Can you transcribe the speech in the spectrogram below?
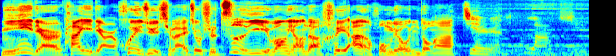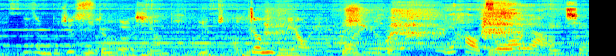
你一点儿他一点儿，汇聚起来就是恣意汪洋的黑暗洪流，你懂吗？贱人，垃圾！你怎么不去死？你真恶心，真不要脸，装什么？你好作呀！赔钱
